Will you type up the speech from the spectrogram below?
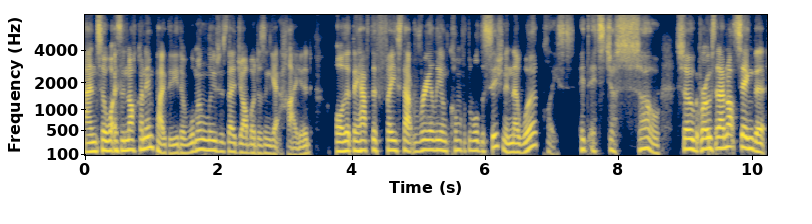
And so what is the knock-on impact that either a woman loses their job or doesn't get hired, or that they have to face that really uncomfortable decision in their workplace? It, it's just so, so gross. And I'm not saying that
